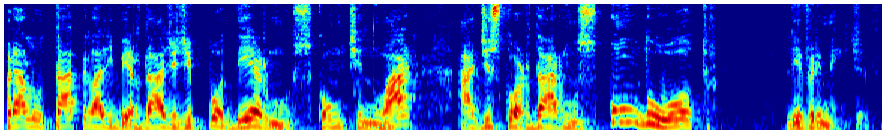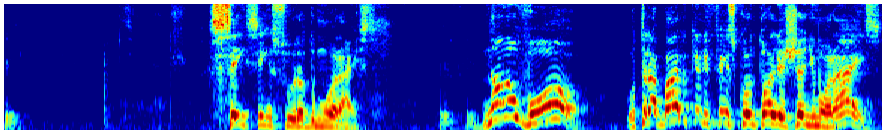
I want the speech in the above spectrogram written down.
para lutar pela liberdade de podermos continuar a discordarmos um do outro livremente. Perfeito. Sem censura do Moraes. Perfeito. Não, não vou. O trabalho que ele fez contra o Alexandre de Moraes,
